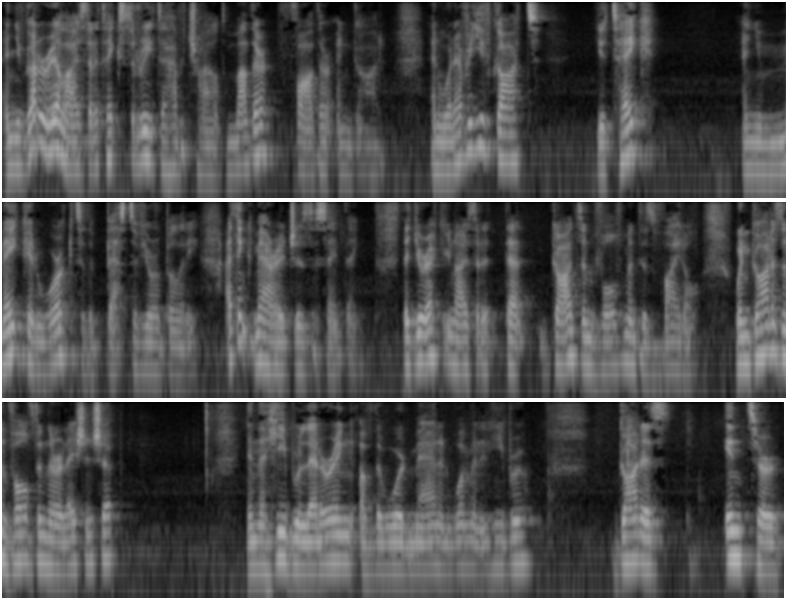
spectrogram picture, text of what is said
And you've got to realize that it takes three to have a child mother, father, and God. And whatever you've got, you take and you make it work to the best of your ability. I think marriage is the same thing. That you recognize that it, that God's involvement is vital. When God is involved in the relationship, in the Hebrew lettering of the word man and woman in Hebrew, God is inter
